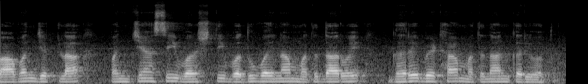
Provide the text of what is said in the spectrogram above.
બાવન જેટલા પંચ્યાસી વર્ષથી વધુ વયના મતદારોએ ઘરે બેઠા મતદાન કર્યું હતું.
